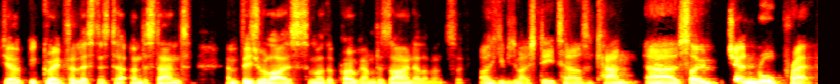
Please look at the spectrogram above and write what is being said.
you know, it'd be great for listeners to understand and visualize some of the program design elements. I'll give you as much detail as I can. Yeah. Uh, so general prep,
